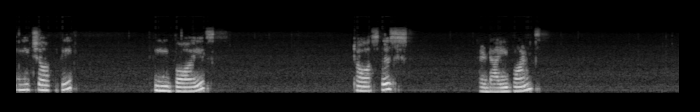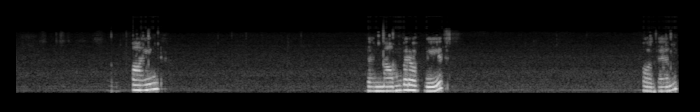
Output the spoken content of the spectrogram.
each of the three boys tosses a die once. Find the number of ways for them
